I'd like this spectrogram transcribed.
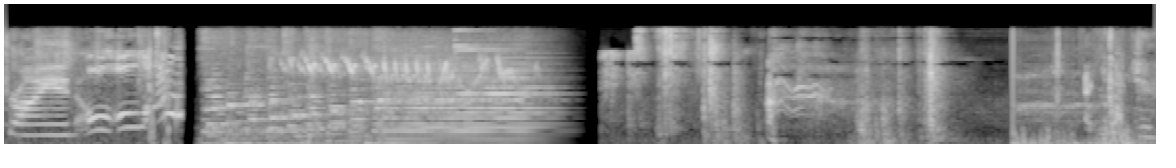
Trying. Oh, oh. Ah! I got you.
